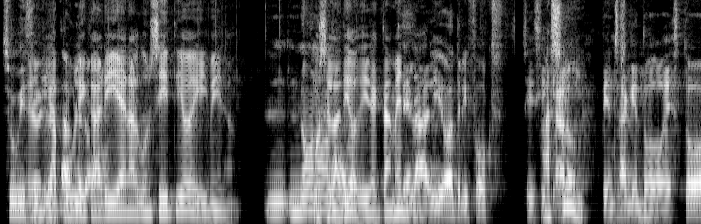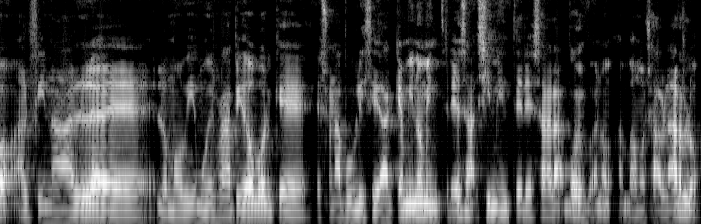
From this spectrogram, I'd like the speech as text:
su bicicleta. la publicaría en algún sitio y mira. No, o se la dio directamente. Se la dio a Trifox. Sí, sí, ¿Ah, claro. Piensa que todo esto al final eh, lo moví muy rápido porque es una publicidad que a mí no me interesa. Si me interesara, pues bueno, vamos a hablarlo.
